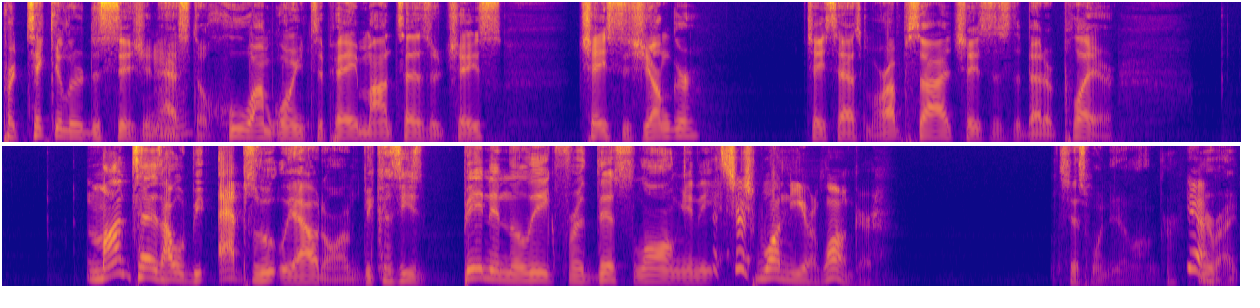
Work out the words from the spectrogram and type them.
particular decision as to who i'm going to pay montez or chase chase is younger chase has more upside chase is the better player montez i would be absolutely out on because he's been in the league for this long and he, It's just one year longer. It's just one year longer Yeah. you're right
